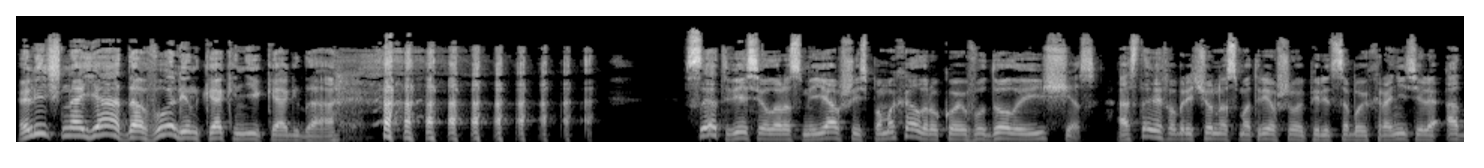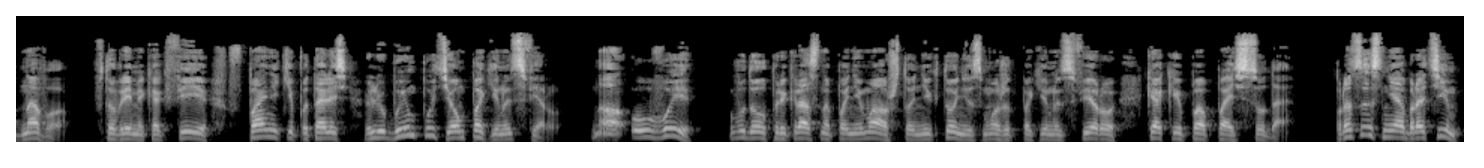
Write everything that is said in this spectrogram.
Лично я доволен как никогда. Сет, весело рассмеявшись, помахал рукой в удол и исчез, оставив обреченно смотревшего перед собой хранителя одного, в то время как феи в панике пытались любым путем покинуть сферу. Но, увы, Вудол прекрасно понимал, что никто не сможет покинуть сферу, как и попасть сюда. Процесс необратим,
